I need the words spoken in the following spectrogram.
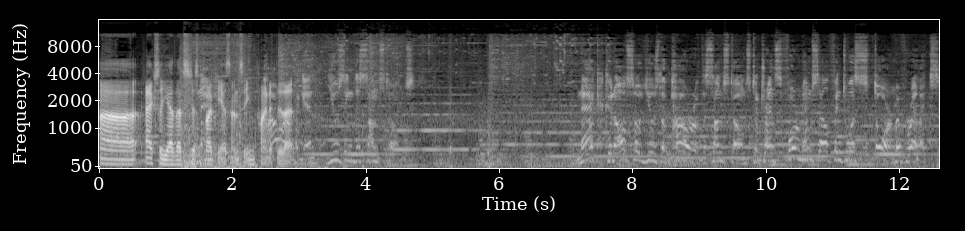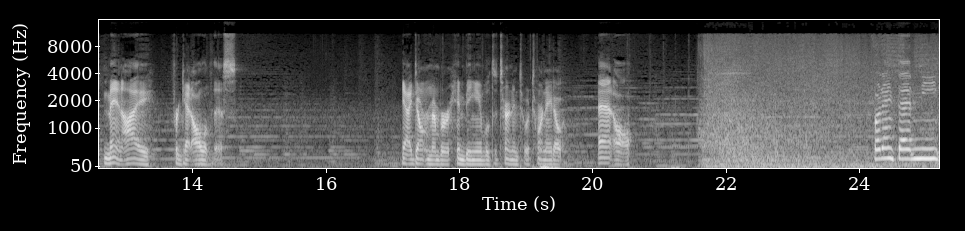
Uh, actually, yeah, that's just my PSN, so you can find it through that. Again, using the Sunstones. Knack can also use the power of the Sunstones to transform himself into a storm of relics. Man, I forget all of this. Yeah, I don't remember him being able to turn into a tornado at all. But ain't that neat?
